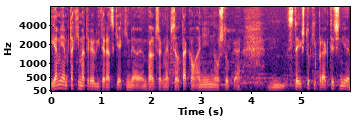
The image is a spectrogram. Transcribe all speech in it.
ja miałem taki materiał literacki, jaki miałem. Walczak napisał taką, a nie inną sztukę. Z tej sztuki praktycznie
